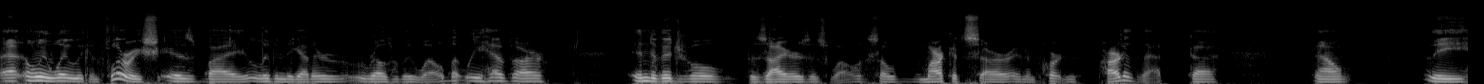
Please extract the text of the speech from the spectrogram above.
the only way we can flourish is by living together relatively well, but we have our individual desires as well. So markets are an important part of that. Uh, now, the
